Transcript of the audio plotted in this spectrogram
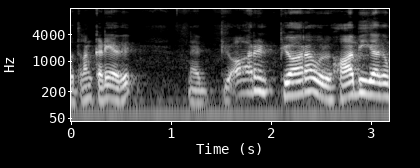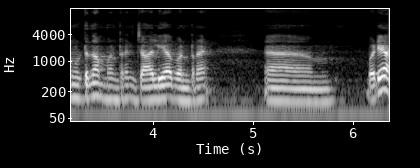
அதெல்லாம் கிடையாது. நான் பியூர் அண்ட் பியூராக ஒரு ஹாபிக்காக மட்டும் தான் பண்ணுறேன் ஜாலியாக பண்ணுறேன் படியா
